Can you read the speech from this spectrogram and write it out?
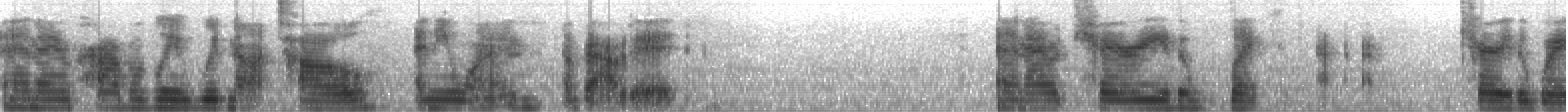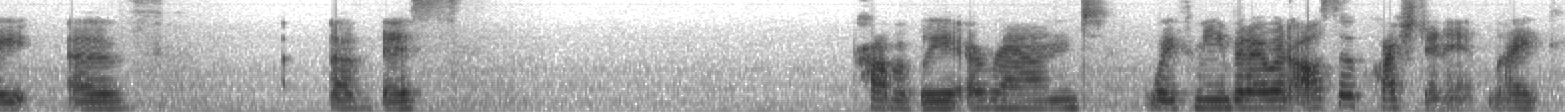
and I probably would not tell anyone about it. And I would carry the like carry the weight of of this probably around with me, but I would also question it like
